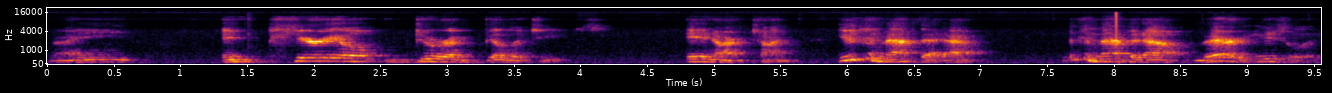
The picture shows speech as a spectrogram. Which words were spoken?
right? imperial durabilities in our time. You can map that out. You can map it out very easily.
